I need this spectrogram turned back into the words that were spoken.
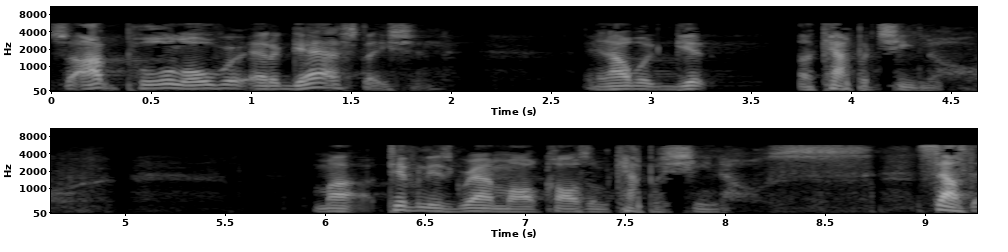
So I'd pull over at a gas station, and I would get a cappuccino. My Tiffany's grandma calls them cappuccinos. Sounds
